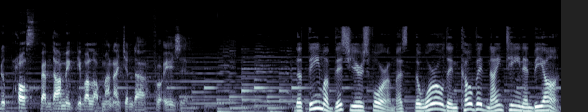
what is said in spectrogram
the post-pandemic development agenda for Asia. The theme of this year's forum is The World in COVID-19 and Beyond,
